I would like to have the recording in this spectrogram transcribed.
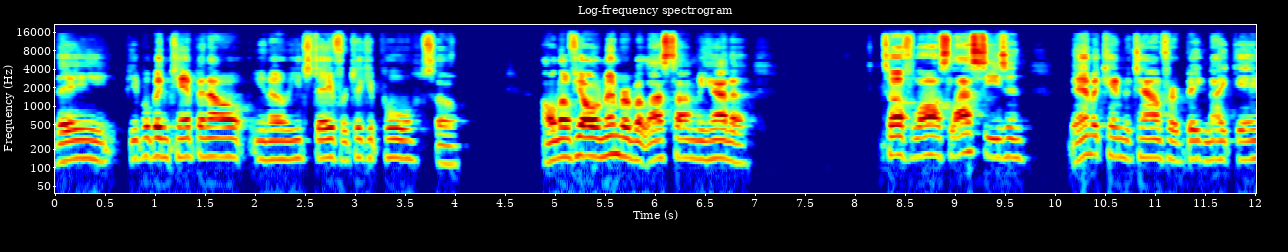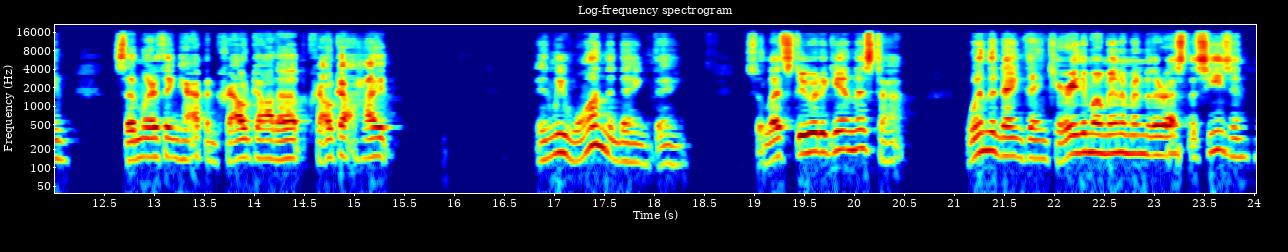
they people been camping out, you know, each day for ticket pool. So I don't know if y'all remember, but last time we had a tough loss last season, Bama came to town for a big night game. Similar thing happened. Crowd got up, crowd got hype, and we won the dang thing. So let's do it again this time. Win the dang thing, carry the momentum into the rest of the season,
